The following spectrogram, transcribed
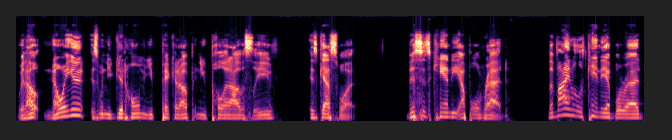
without knowing it is when you get home and you pick it up and you pull it out of the sleeve. Is guess what? This is candy apple red. The vinyl is candy apple red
